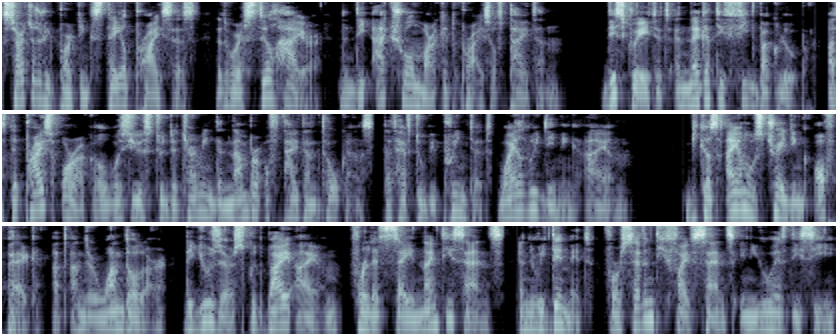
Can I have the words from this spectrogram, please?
started reporting stale prices that were still higher than the actual market price of Titan. This created a negative feedback loop, as the price oracle was used to determine the number of Titan tokens that have to be printed while redeeming IRON. Because IRON was trading off peg at under $1, the users could buy IRON for let's say 90 cents and redeem it for 75 cents in USDC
